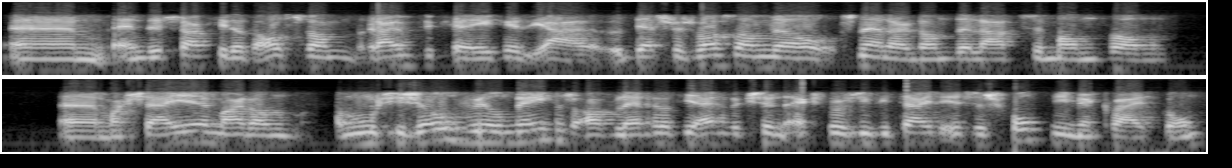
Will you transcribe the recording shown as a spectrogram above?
Um, en dus zag je dat als ze dan ruimte kregen, ja, Dessers was dan wel sneller dan de laatste man van Marseille. Maar dan, dan moest hij zoveel meters afleggen dat hij eigenlijk zijn explosiviteit in zijn schot niet meer kwijt kon.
